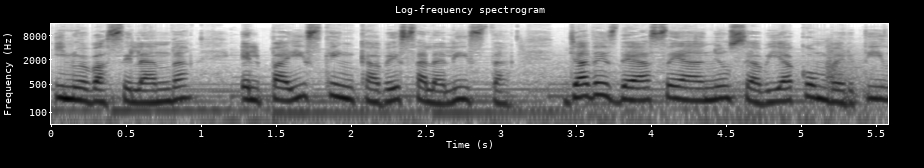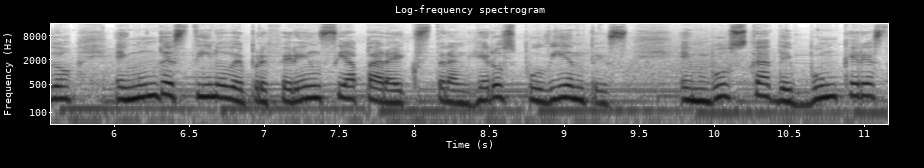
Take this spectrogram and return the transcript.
Y Nueva Zelanda el país que encabeza la lista, ya desde hace años se había convertido en un destino de preferencia para extranjeros pudientes en busca de búnkeres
